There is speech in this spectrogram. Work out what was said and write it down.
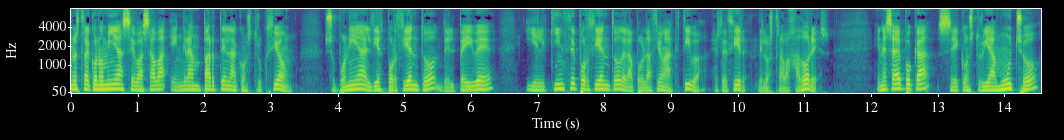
Nuestra economía se basaba en gran parte en la construcción, suponía el 10% del PIB y el 15% de la población activa, es decir, de los trabajadores. En esa época se construía mucho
